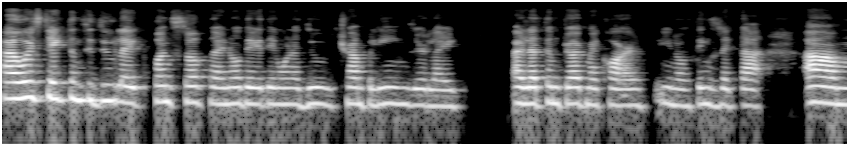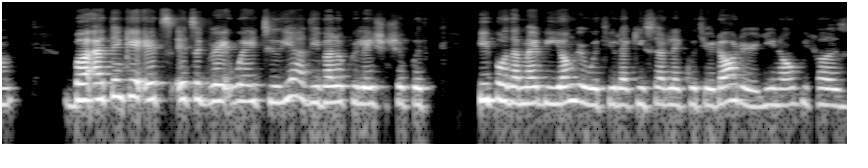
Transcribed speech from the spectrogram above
I always take them to do like fun stuff that I know they they want to do trampolines or like I let them drive my car, you know, things like that. Um, but I think it, it's it's a great way to yeah develop relationship with people that might be younger with you, like you said, like with your daughter, you know, because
